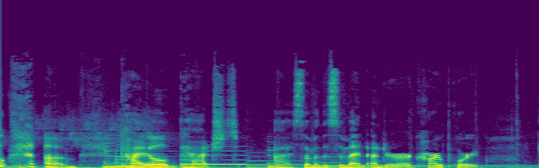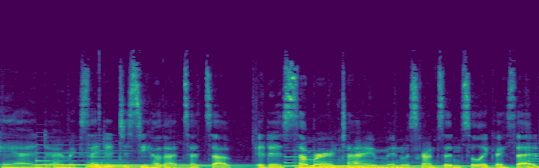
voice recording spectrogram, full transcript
um, Kyle patched uh, some of the cement under our carport and I'm excited to see how that sets up. It is summertime in Wisconsin, so like I said,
